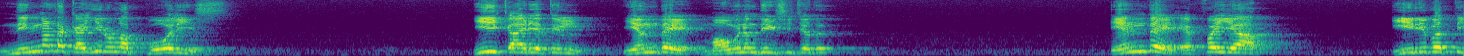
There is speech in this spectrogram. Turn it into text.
നിങ്ങളുടെ കയ്യിലുള്ള പോലീസ് ഈ കാര്യത്തിൽ എന്തേ മൗനം ദീക്ഷിച്ചത്? എന്തേ എഫ് ഐ ആർ ഇരുപത്തി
